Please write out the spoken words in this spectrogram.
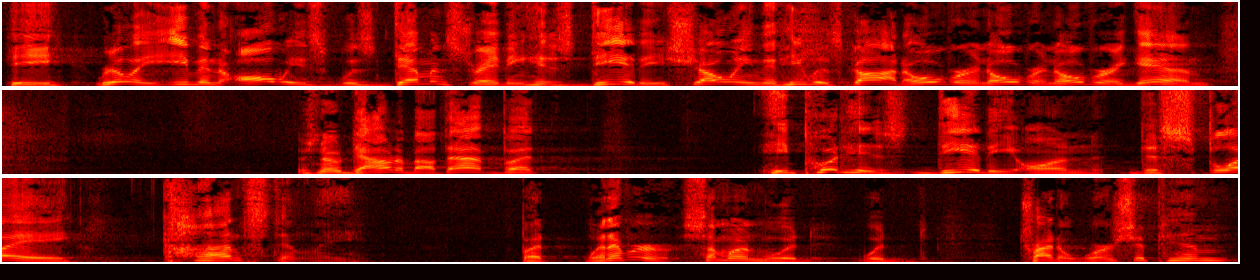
He really even always was demonstrating his deity, showing that he was God over and over and over again. There's no doubt about that, but he put his deity on display constantly. But whenever someone would, would try to worship him,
